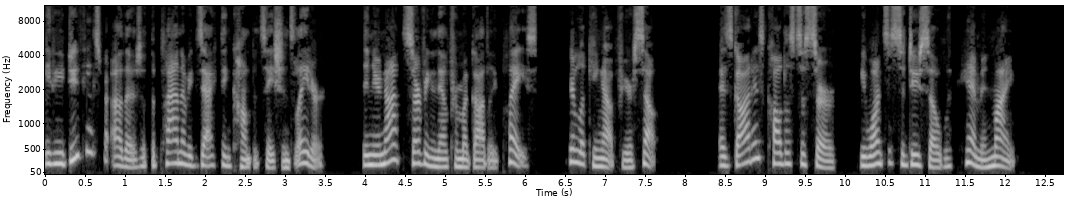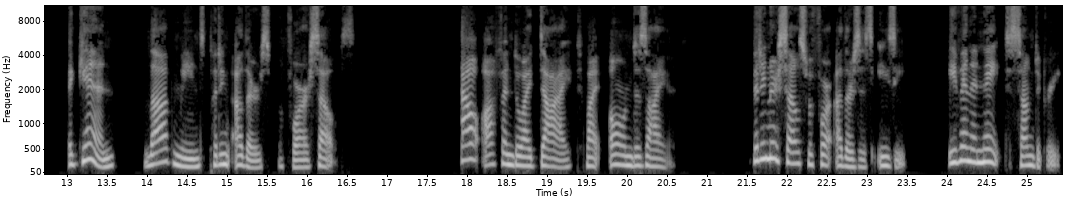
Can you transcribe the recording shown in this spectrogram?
If you do things for others with the plan of exacting compensations later, then you're not serving them from a godly place. You're looking out for yourself. As God has called us to serve, he wants us to do so with him in mind. Again, love means putting others before ourselves. How often do I die to my own desires? Putting ourselves before others is easy, even innate to some degree.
